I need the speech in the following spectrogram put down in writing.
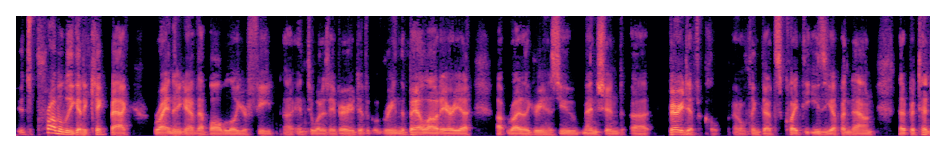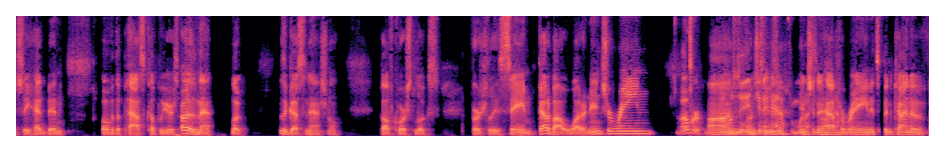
it's probably going to kick back right, and then you can have that ball below your feet uh, into what is a very difficult green. The bailout area uh, right of the green, as you mentioned, uh, very difficult. I don't think that's quite the easy up and down that it potentially had been over the past couple years. Other than that, look, it was Augusta National golf course looks virtually the same. Got about what an inch of rain over on, almost an inch and a half. Inch and a half of rain. It's been kind of.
